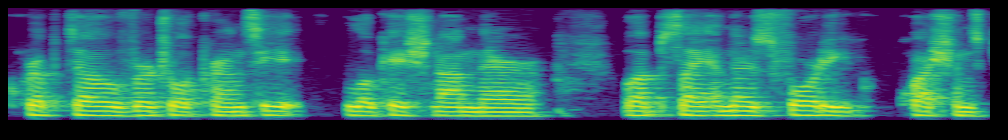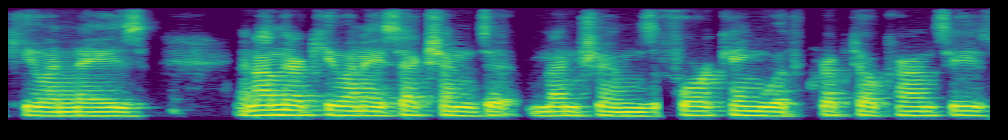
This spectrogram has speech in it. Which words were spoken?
crypto virtual currency location on their website, and there's 40 questions Q and A's. And on their Q and A sections, it mentions forking with cryptocurrencies.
